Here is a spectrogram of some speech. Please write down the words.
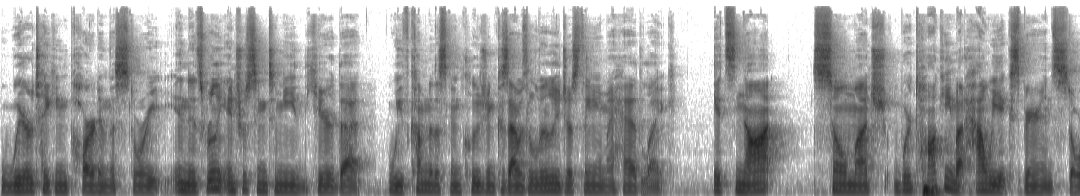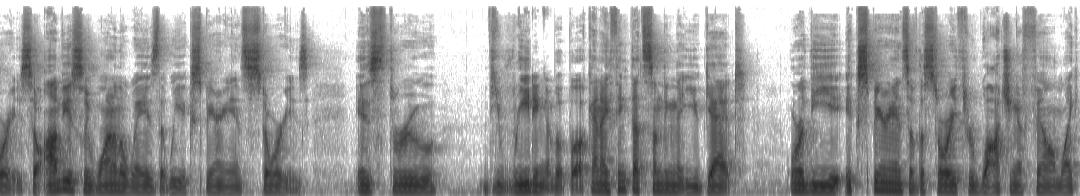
we're taking part in the story. And it's really interesting to me here that we've come to this conclusion because I was literally just thinking in my head, like, it's not so much, we're talking about how we experience stories. So, obviously, one of the ways that we experience stories is through the reading of a book. And I think that's something that you get or the experience of the story through watching a film like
